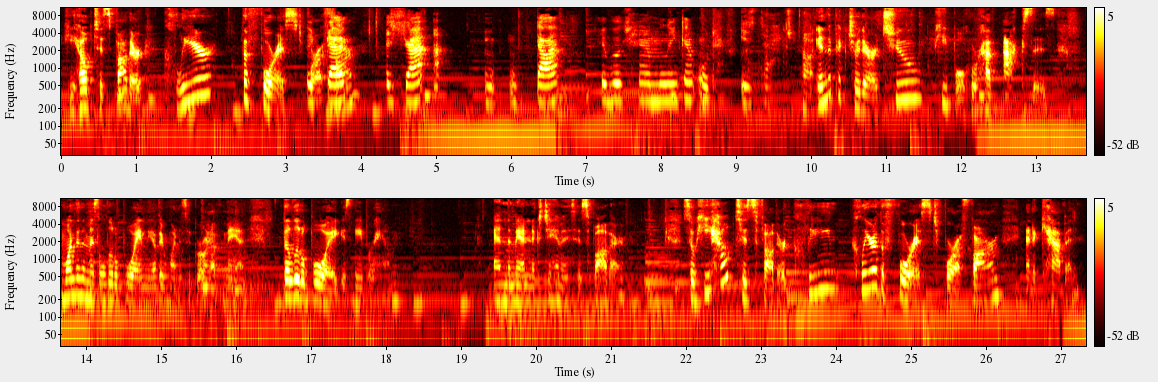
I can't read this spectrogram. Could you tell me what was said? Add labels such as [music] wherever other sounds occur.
He helped his father clear the forest for a that- farm. Is that that Abraham Lincoln or is that? Uh, in the picture, there are two people who have axes. One of them is a little boy, and the other one is a grown up man. The little boy is Abraham, and the man next to him is his father. So he helped his father clean, clear the forest for a farm and a cabin.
